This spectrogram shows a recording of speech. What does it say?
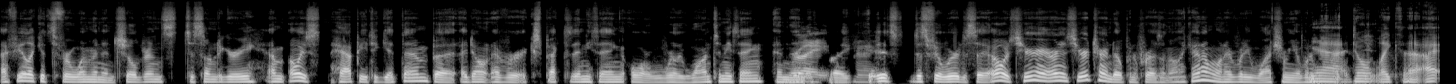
I feel like it's for women and children's to some degree. I'm always happy to get them, but I don't ever expect anything or really want anything. And then it's Right, like right. it is just feel weird to say, "Oh, it's your Aaron. It's your turn to open a present." I'm like, I don't want everybody watching me open. a Yeah, I don't like that. I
